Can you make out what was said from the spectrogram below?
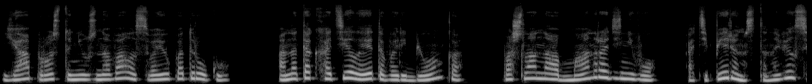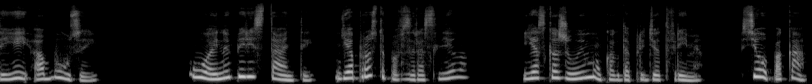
Я просто не узнавала свою подругу. Она так хотела этого ребенка, пошла на обман ради него, а теперь он становился ей обузой. «Ой, ну перестань ты, я просто повзрослела. Я скажу ему, когда придет время. Все, пока».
